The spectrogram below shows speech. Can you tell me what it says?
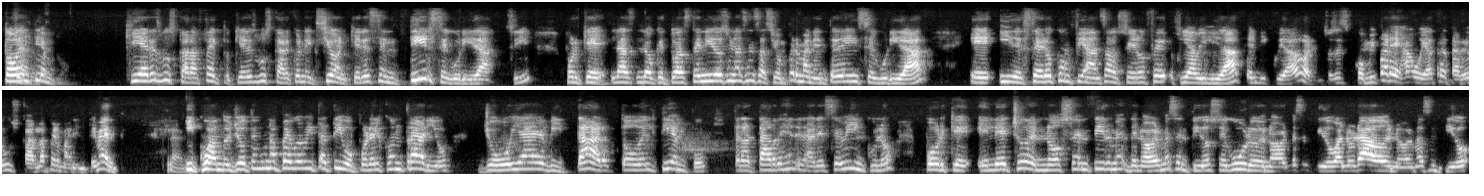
todo el tiempo. Quieres buscar afecto, quieres buscar conexión, quieres sentir seguridad, ¿sí? Porque lo que tú has tenido es una sensación permanente de inseguridad eh, y de cero confianza o cero fiabilidad en mi cuidador. Entonces, con mi pareja voy a tratar de buscarla permanentemente. Y cuando yo tengo un apego evitativo, por el contrario, yo voy a evitar todo el tiempo tratar de generar ese vínculo porque el hecho de no sentirme, de no haberme sentido seguro, de no haberme sentido valorado, de no haberme sentido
